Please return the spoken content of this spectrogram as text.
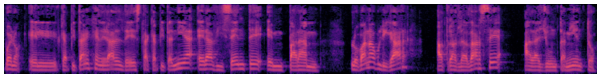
bueno, el capitán general de esta capitanía era Vicente Emparam. Lo van a obligar a trasladarse al ayuntamiento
